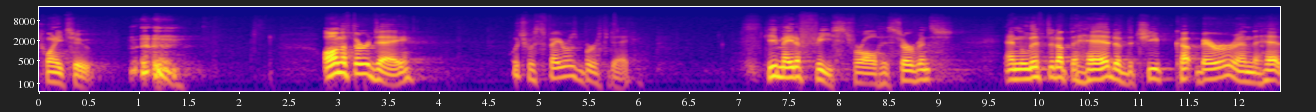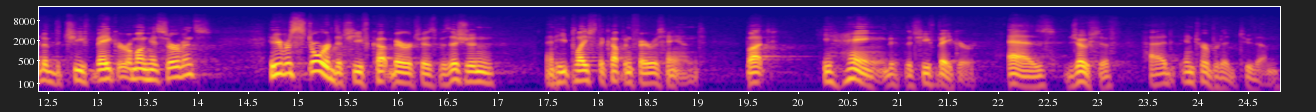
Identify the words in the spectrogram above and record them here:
22. On the third day, which was Pharaoh's birthday, he made a feast for all his servants and lifted up the head of the chief cupbearer and the head of the chief baker among his servants. He restored the chief cupbearer to his position, and he placed the cup in Pharaoh's hand. But he hanged the chief baker, as Joseph had interpreted to them.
